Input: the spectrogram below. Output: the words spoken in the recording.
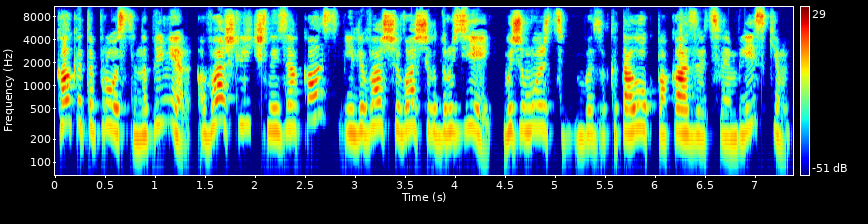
как это просто. Например, ваш личный заказ или ваши ваших друзей, вы же можете каталог показывать своим близким.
